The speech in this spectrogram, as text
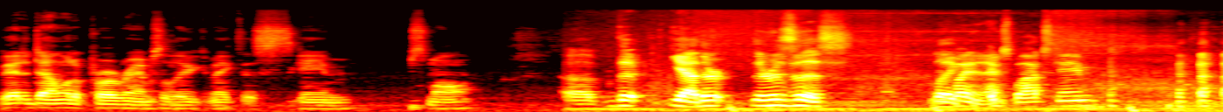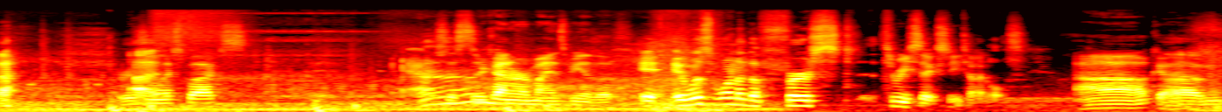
We had to download a program so that we could make this game small. Uh, the, yeah, there there is this like Playing an Xbox game, original Uh, Xbox. It's just, it kind of reminds me of the. it, it was one of the first 360 titles. Ah, okay. Um,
